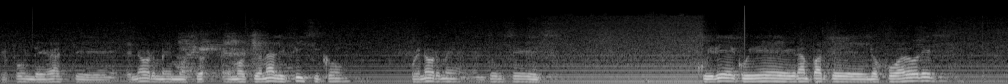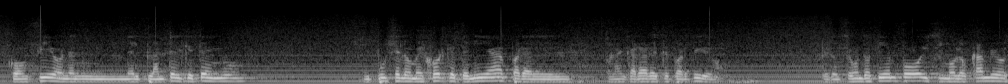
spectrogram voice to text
que fue un desgaste enorme, emocional y físico, fue enorme, entonces cuidé, cuidé gran parte de los jugadores, confío en el, plantel que tengo y puse lo mejor que tenía para, para encarar este partido. Pero el segundo tiempo hicimos los cambios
